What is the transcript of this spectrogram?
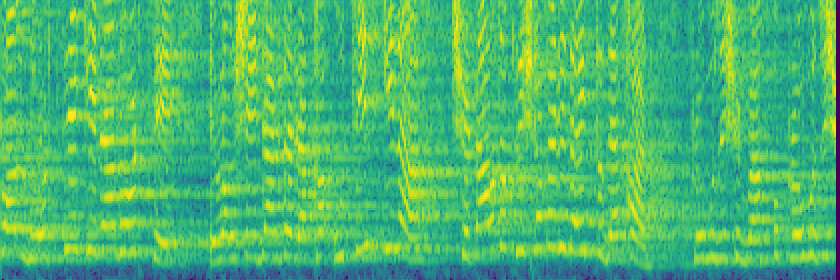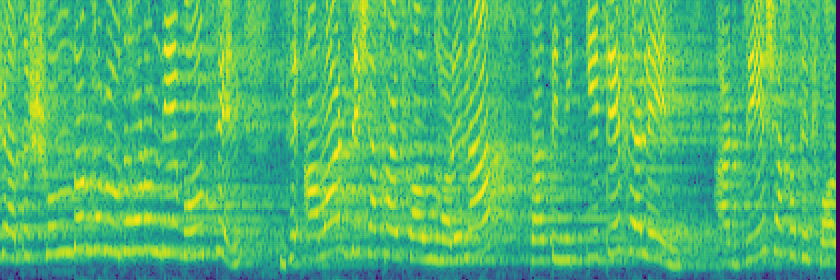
ফল ধরছে কি না ধরছে, এবং সেই ডালটা রাখা উচিত কি না সেটাও তো কৃষকেরই দায়িত্ব দেখার। প্রভু যিশুর বাক্য, প্রভু যিশু এত সুন্দরভাবে উদাহরণ দিয়ে বলছেন যে, আমার যে শাখায় ফল ধরে না, তা তিনি কেটে ফেলেন। আর যে শাখাতে ফল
